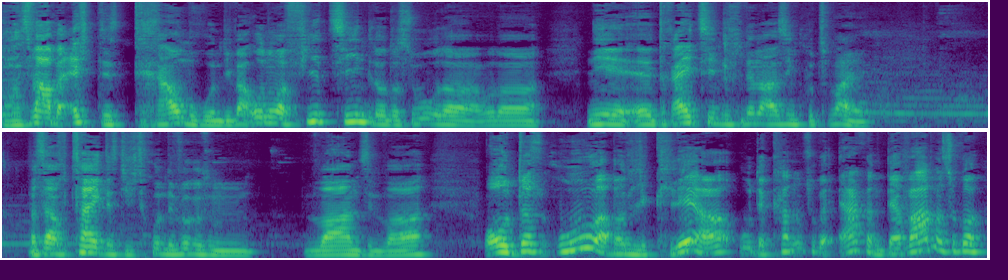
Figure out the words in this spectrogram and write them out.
Oh, das war aber echt eine Traumrunde. Die war auch nochmal vier Zehntel oder so. Oder, oder nee, äh, drei Zehntel schneller als in Q2. Was auch zeigt, dass die Runde wirklich ein Wahnsinn war. Oh, das, uh, aber Leclerc, oh, der kann uns sogar ärgern. Der war aber sogar.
